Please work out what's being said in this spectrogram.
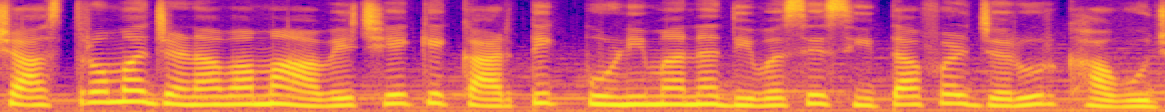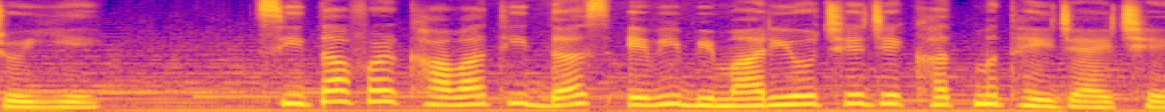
શાસ્ત્રોમાં જણાવવામાં આવે છે કે કાર્તિક પૂર્ણિમાના દિવસે સીતાફળ જરૂર ખાવું જોઈએ. સીતાફળ ખાવાથી દસ એવી બીમારીઓ છે જે ખત્મ થઈ જાય છે.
